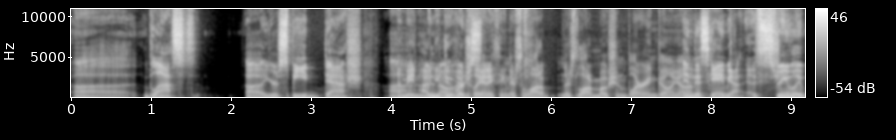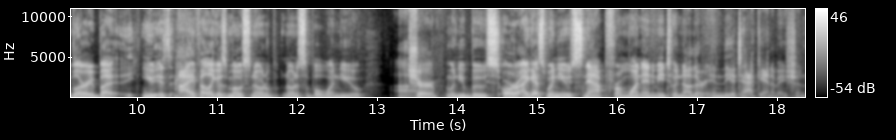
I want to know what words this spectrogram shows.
uh, blast uh, your speed dash. Uh, I mean, I when you do know, I virtually just- anything, there's a lot of there's a lot of motion blurring going on. in this game, yeah, extremely blurry. But you, it's, I felt like it was most not- noticeable when you sure. when you boost, or I guess when you snap from one enemy to another in the attack animation.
